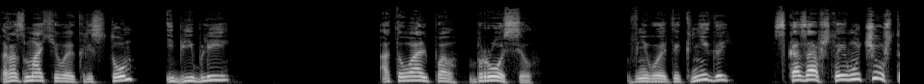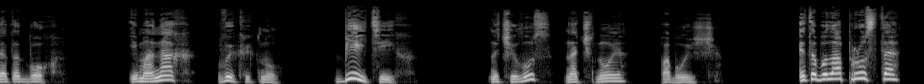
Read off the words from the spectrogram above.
размахивая крестом и Библией. Атуальпа бросил в него этой книгой, сказав, что ему чужд этот бог. И монах выкрикнул «Бейте их!» Началось ночное побоище. Это была просто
